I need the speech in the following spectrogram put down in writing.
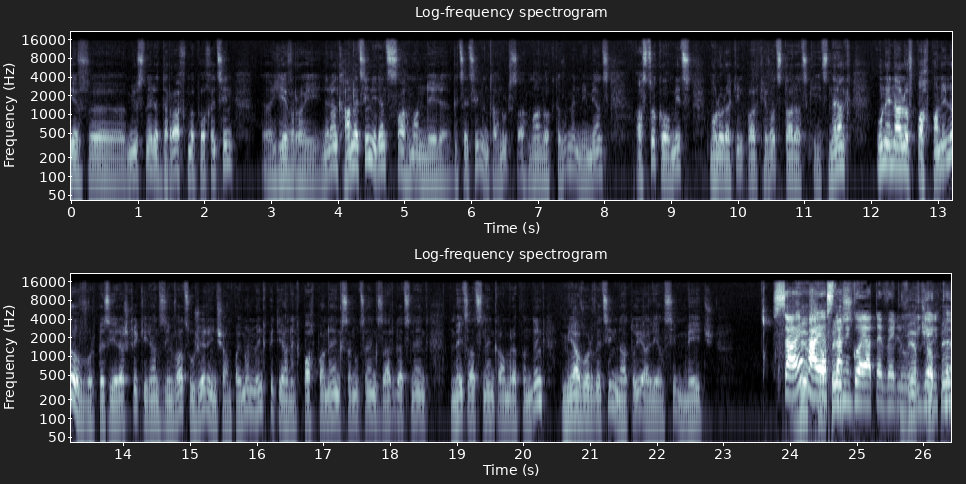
եւ մյուսները դրախմը փոխեցին եվրոյի։ Նրանք հանեցին իրենց սահմանները, գծեցին ընդհանուր սահման, օգտվում են միմյանց Աստծո կողմից մոլորակին ապարգևած տարածքից։ Նրանք ունենալով պահպանելով որպես երաշխիք իրանց զինված ուժերը ինչ անպայման մենք պիտի անենք պահպանենք, սնուցենք, զարգացնենք, մեծացնենք, ամրապնդենք, միավորվեցին ՆԱՏՕ-ի ալյանսի մեջ։ Սա է Հայաստանի գոյատևելու ելքը,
